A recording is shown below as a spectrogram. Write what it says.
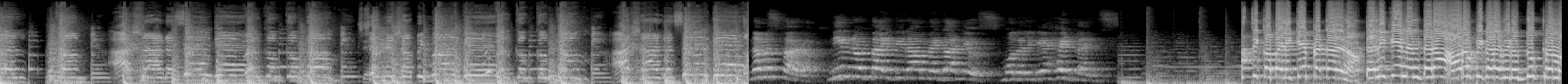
welcome, ಆಷಾಢ ಸೇಲ್ಗೆ welcome, come, come, Chennai shopping ಮಾಲ್ಗೆ welcome, come, come, ಆಷಾಢ ಸೇಲ್ಗೆ ನಮಸ್ಕಾರ. ನೀವು ನೋಡ್ತಾ ಇದ್ದೀರಾ ಮೆಗಾ ನ್ಯೂಸ್ ಮೊದಲಿಗೆ ಹೆಡ್ಲೈನ್ಸ್ ಆಸ್ತಿಕ ಬಳಕೆ ಪ್ರಕರಣ. ತನಿಖೆ ನಂತರ ಆರೋಪಿಗಳ ವಿರುದ್ಧ ಕ್ರಮ.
